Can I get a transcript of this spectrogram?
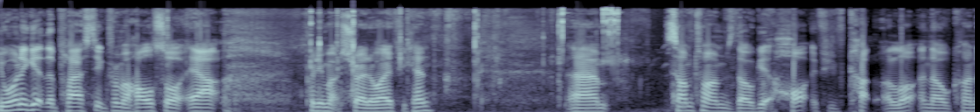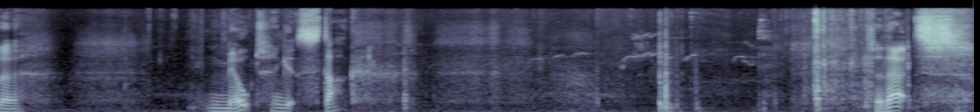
You want to get the plastic from a hole saw out pretty much straight away if you can. Um, sometimes they'll get hot if you've cut a lot and they'll kind of melt and get stuck. So that's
